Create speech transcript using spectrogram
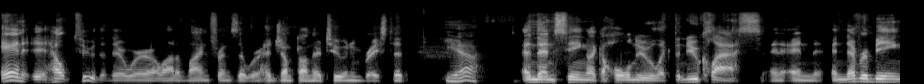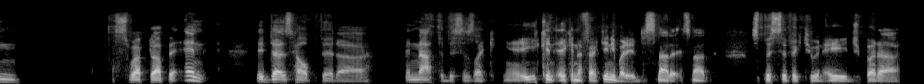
And it helped too that there were a lot of Vine friends that were had jumped on there too and embraced it. Yeah. And then seeing like a whole new like the new class and and and never being swept up and it does help that uh and not that this is like you know, it can it can affect anybody. It's not it's not specific to an age, but uh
